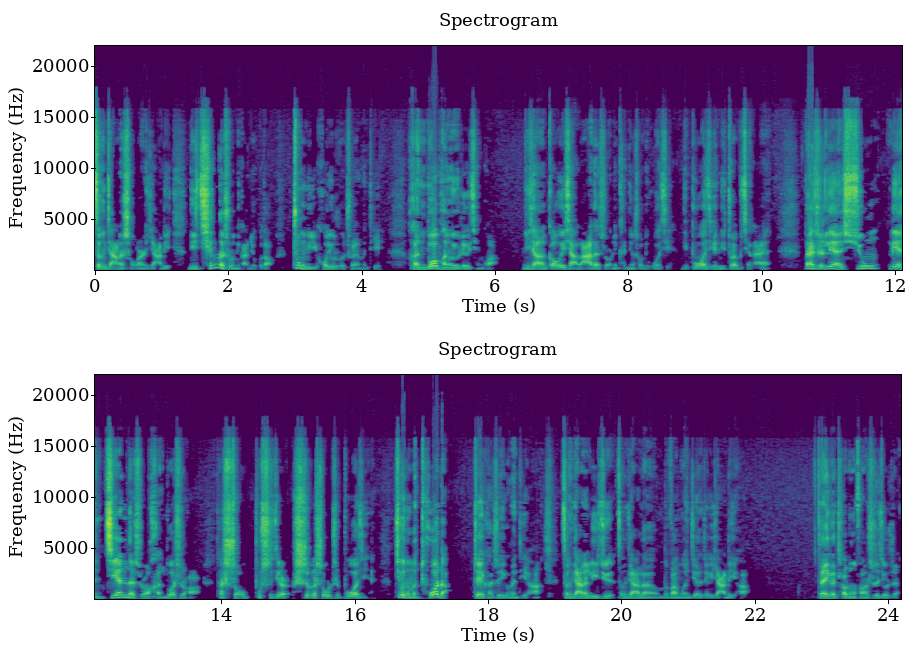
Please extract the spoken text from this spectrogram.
增加了手腕的压力。你轻的时候你感觉不到，重了以后就会出现问题。很多朋友有这个情况。你像高位下拉的时候，你肯定手里握紧，你不握紧你拽不起来。但是练胸、练肩的时候，很多时候他手不使劲，十个手指不握紧，就那么拖着，这可是一个问题啊，增加了力矩，增加了我们腕关节的这个压力哈。再一个调整方式就是，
